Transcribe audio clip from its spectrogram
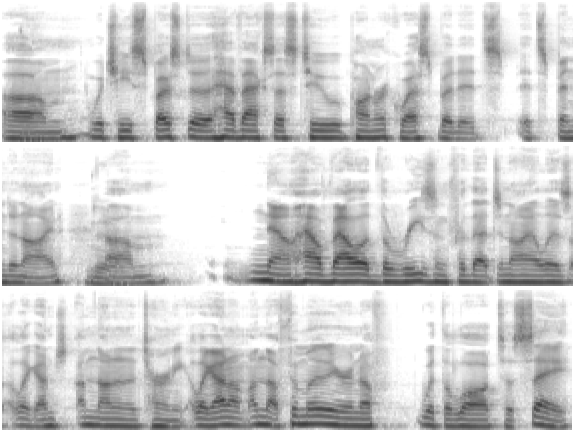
um, which he's supposed to have access to upon request, but it's it's been denied. Yeah. Um, now, how valid the reason for that denial is, like I'm I'm not an attorney, like I don't I'm not familiar enough with the law to say,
